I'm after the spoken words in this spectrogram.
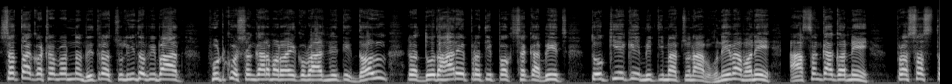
सत्ता गठबन्धनभित्र चुलिँदो विवाद फुटको सङ्घारमा रहेको राजनीतिक दल र दोधारे प्रतिपक्षका बीच तोकिएकै मितिमा चुनाव हुनेमा भने आशंका गर्ने प्रशस्त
